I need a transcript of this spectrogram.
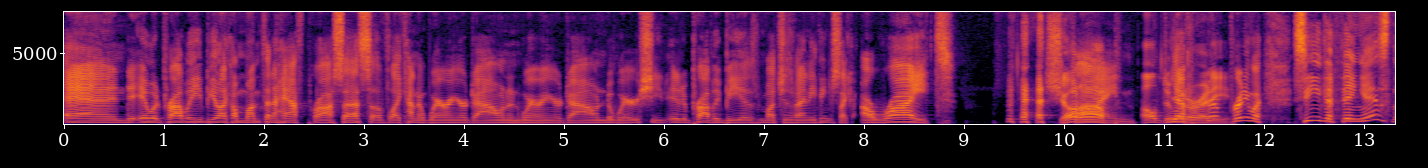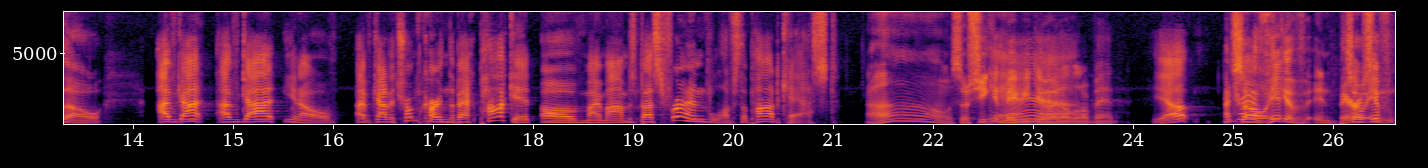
and it would probably be like a month and a half process of like kind of wearing her down and wearing her down to where she it'd probably be as much as anything just like all right Shut fine. up. I'll do Yeah, it already. pretty much see the thing is though i've got i've got you know i've got a trump card in the back pocket of my mom's best friend loves the podcast Oh, so she can maybe do it a little bit. Yep. I'm trying So to think it- of embarrassing. So if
